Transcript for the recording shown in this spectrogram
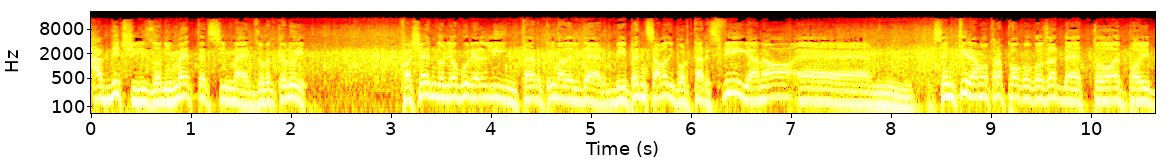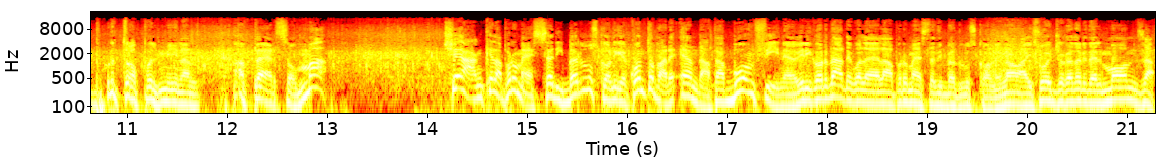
ha deciso di mettersi in mezzo perché lui facendo gli auguri all'Inter prima del derby pensava di portare sfiga, no? Ehm, sentiremo tra poco cosa ha detto e poi purtroppo il Milan ha perso, ma c'è anche la promessa di Berlusconi che a quanto pare è andata a buon fine. Vi ricordate qual è la promessa di Berlusconi, no? Ai suoi giocatori del Monza.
